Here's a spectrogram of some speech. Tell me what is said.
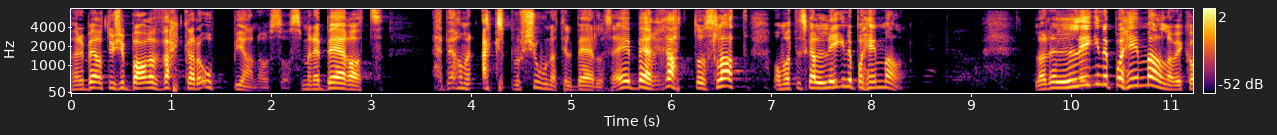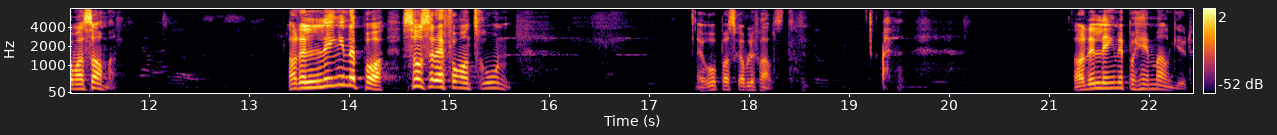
Men Jeg ber at du ikke bare vekker det opp igjen hos oss, men jeg ber, at, jeg ber om en eksplosjon av tilbedelse. Jeg ber rett og slett om at det skal ligne på himmelen. La det ligne på himmelen når vi kommer sammen. La det ligne på sånn som det er foran tronen. Europa skal bli frelst. La det ligne på himmelen, Gud.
